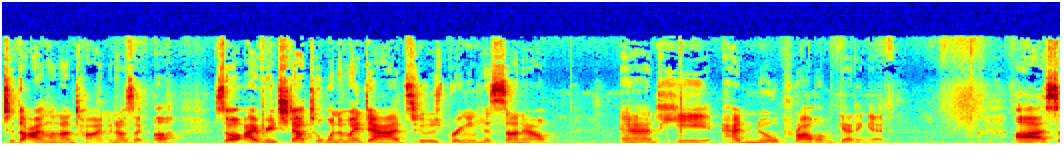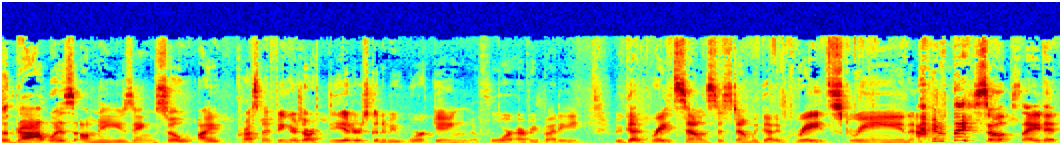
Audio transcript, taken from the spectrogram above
to the island on time. And I was like, oh. So I reached out to one of my dads who was bringing his son out, and he had no problem getting it. Uh, so that was amazing. So I crossed my fingers. Our theater is going to be working for everybody. We've got great sound system. We've got a great screen. I'm like so excited,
